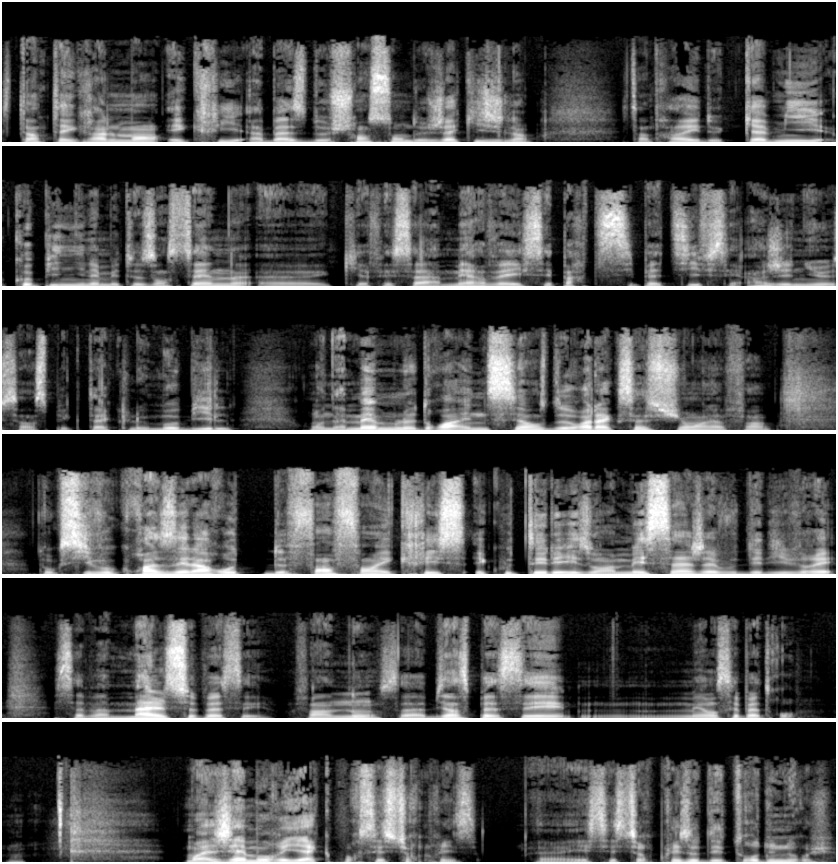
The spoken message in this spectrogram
C'est intégralement écrit à base de chansons de Jacques Higelin. C'est un travail de Camille Copini, la metteuse en scène, euh, qui a fait ça à merveille. C'est participatif, c'est ingénieux, c'est un spectacle mobile. On a même le droit à une séance de relaxation à la fin. Donc si vous croisez la route de Fanfan et Chris, écoutez-les, ils ont un message à vous délivrer. Ça va mal se passer. Enfin non, ça va bien se passer, mais on ne sait pas trop. Moi j'aime Aurillac pour ses surprises. Euh, et ses surprises au détour d'une rue.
